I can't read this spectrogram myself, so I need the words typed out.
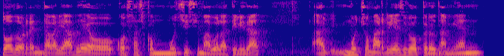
todo renta variable o cosas con muchísima volatilidad. Hay mucho más riesgo, pero también,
